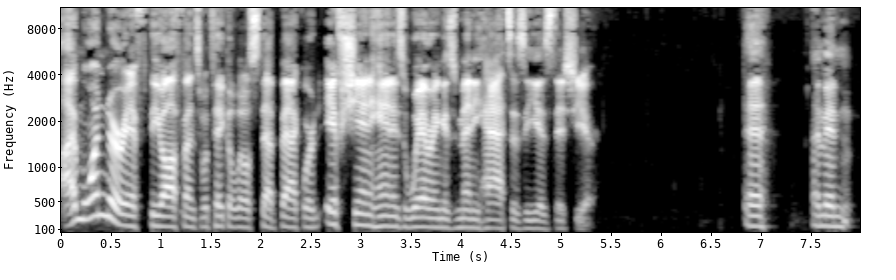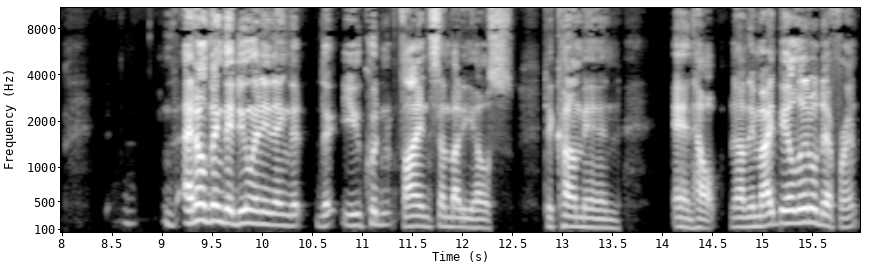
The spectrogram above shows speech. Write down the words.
I wonder if the offense will take a little step backward if Shanahan is wearing as many hats as he is this year. Eh, I mean, I don't think they do anything that, that you couldn't find somebody else to come in and help. Now they might be a little different.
